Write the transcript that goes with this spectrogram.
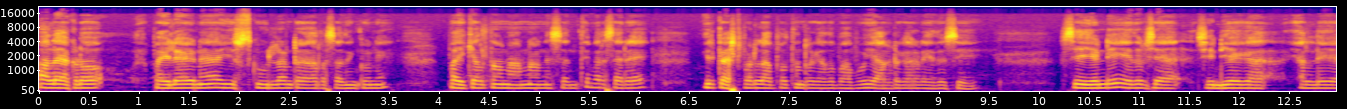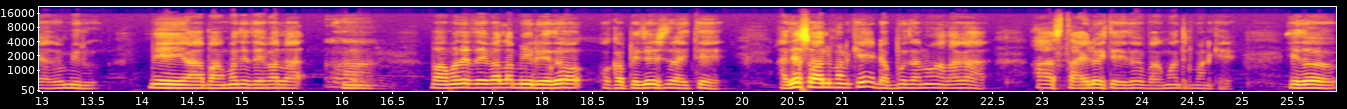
అలా ఎక్కడో పైలైనా ఈ స్కూల్ అంటారు చదువుకొని పైకి వెళ్తాం నాన్న అనేసి అంతే మరి సరే మీరు కష్టపడలేకపోతున్నారు కదా బాబు ఎక్కడికక్కడ ఏదో చేయి చేయండి ఏదో సిండియాగా వెళ్ళి ఏదో మీరు మీ ఆ బహుమతి దయవల్ల వల్ల దయవల్ల మీరు ఏదో ఒక ప్రదేశంలో అయితే అదే చాలు మనకి డబ్బు ధనం అలాగా ఆ స్థాయిలో అయితే ఏదో భగవంతుడు మనకి ఏదో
